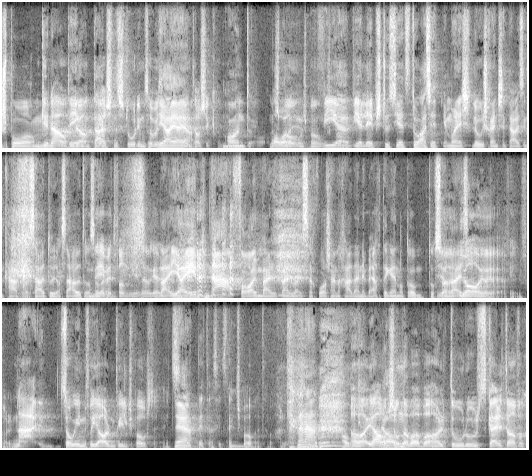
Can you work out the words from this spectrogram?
Sparen. genau, Ding ja, und das. erstens Studium sowieso, Ja, ja, in ja. die Tasche. Und, Und aber Sparen, Sparen, wie, Sparen. wie lebst du es jetzt da? Also, ich meine, ist logisch, rennst du nicht aus und kaufst das Auto, das Auto. Nee, mit von mir, weil, ja, eben, nein, vor allem, weil, weil sich wahrscheinlich auch deine Werte geändert haben durch so eine ja, Reise. ja, ja, ja, auf jeden Fall. Nein, so in Frialben viel gespart. Jetzt Ja. nicht, nicht, dass ich jetzt nicht gespart habe. aber halt. Nein, nein. Oh. Aber ja, Ja. schon, aber, aber halt du, du das Geld einfach.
